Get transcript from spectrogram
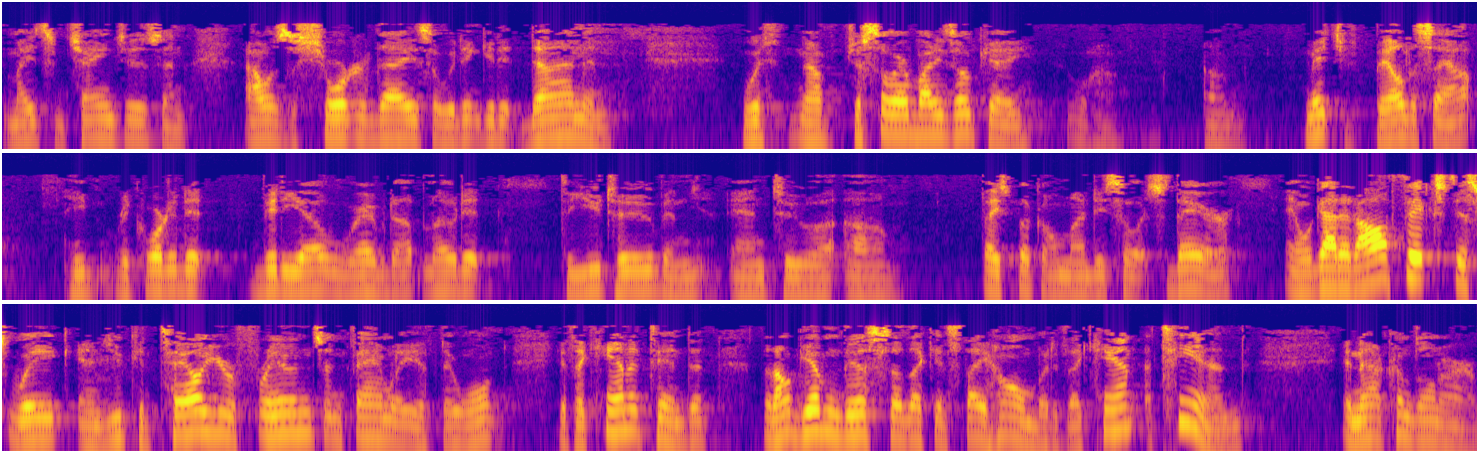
made some changes, and I was a shorter day, so we didn't get it done. And with now, just so everybody's okay, um, Mitch bailed us out. He recorded it video. We were able to upload it to YouTube and and to uh, um, Facebook on Monday, so it's there. And we got it all fixed this week. And you can tell your friends and family if they want, if they can't attend it so don't give them this so they can stay home. But if they can't attend, it now comes on our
